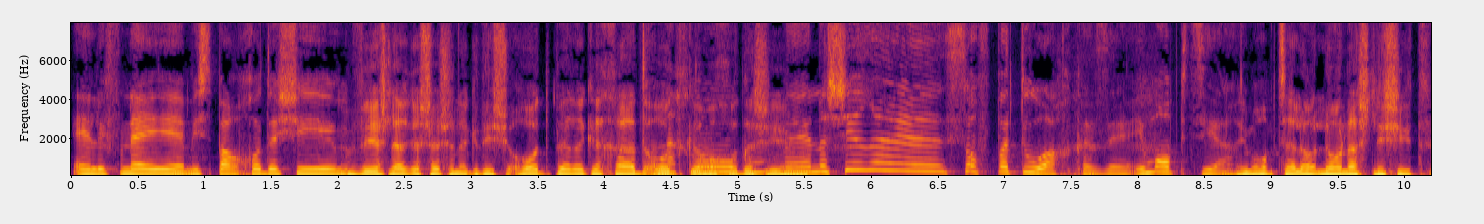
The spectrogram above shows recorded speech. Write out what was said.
uh, לפני uh, מספר חודשים. ויש לי הרגשה שנקדיש עוד פרק אחד, עוד אנחנו, כמה חודשים, אה, נשאיר אה, סוף פתוח כזה, עם אופציה. עם אופציה לעונה שלישית.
